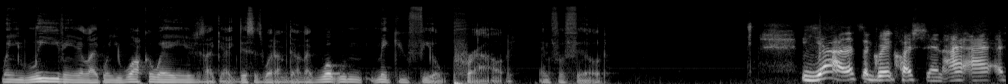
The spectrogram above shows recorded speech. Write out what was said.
When you leave and you're like, when you walk away and you're just like, like this is what I'm done. Like, what would make you feel proud and fulfilled? Yeah, that's a great question. I I,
